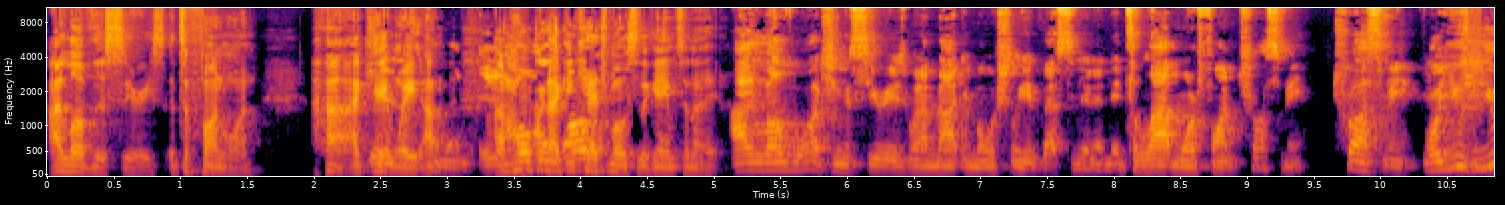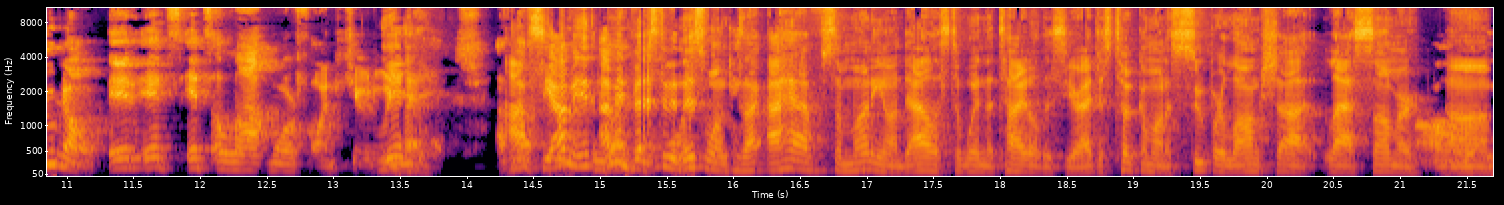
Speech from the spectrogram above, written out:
I love this series. It's a fun one. I can't wait. I'm, I'm hoping I, I can love, catch most of the game tonight. I love watching a series when I'm not emotionally invested in it. It's a lot more fun. Trust me. Trust me. Well, you you know it, it's it's a lot more fun, dude. Yeah, I'm, see, I'm in, I'm invested in this one because I, I, have some money on Dallas to win the title this year. I just took them on a super long shot last summer. Oh, um,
